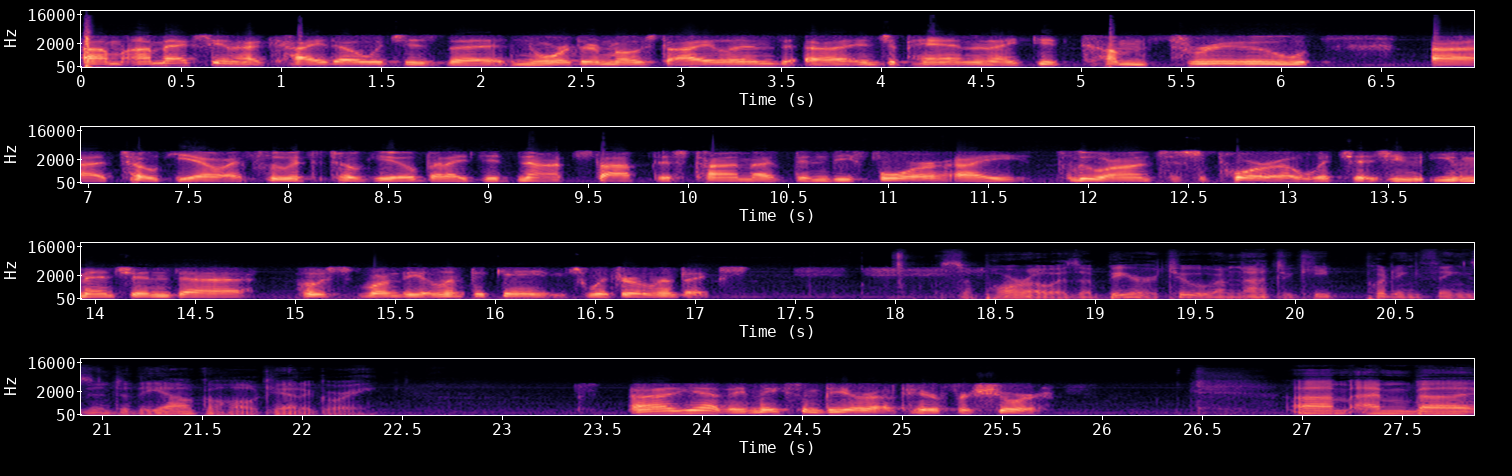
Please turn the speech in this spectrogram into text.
Um, I'm actually in Hokkaido, which is the northernmost island uh, in Japan, and I did come through uh, Tokyo. I flew into Tokyo, but I did not stop this time. I've been before. I flew on to Sapporo, which, as you you mentioned, uh, hosts one of the Olympic Games, Winter Olympics. Sapporo is a beer too. I'm not to keep putting things into the alcohol category. Uh, yeah, they make some beer up here for sure. Um, I'm uh,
